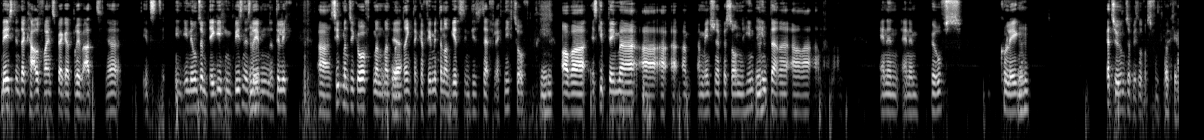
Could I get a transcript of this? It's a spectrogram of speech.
Wer ist denn der Karl Freundsberger privat? Ja, jetzt in, in unserem täglichen Businessleben mhm. natürlich äh, sieht man sich oft, man, man, ja. man, trinkt einen Kaffee miteinander, jetzt in dieser Zeit vielleicht nicht so oft, mhm. aber es gibt ja immer äh, äh, einen Menschen, eine Person hin, mhm. hinter einer, einen, einem Berufskollegen. Mhm. Erzähl uns ein bisschen was von dir. Okay.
